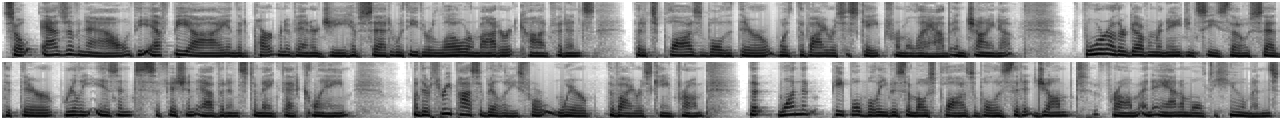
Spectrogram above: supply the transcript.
So, as of now, the FBI and the Department of Energy have said with either low or moderate confidence that it's plausible that there was the virus escaped from a lab in China. Four other government agencies, though, said that there really isn't sufficient evidence to make that claim. There are three possibilities for where the virus came from. The one that people believe is the most plausible is that it jumped from an animal to humans,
